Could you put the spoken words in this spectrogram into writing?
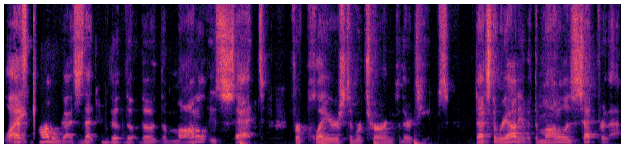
Like that's the problem, guys. Is that the, the the the model is set for players to return to their teams. That's the reality of it. The model is set for that.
